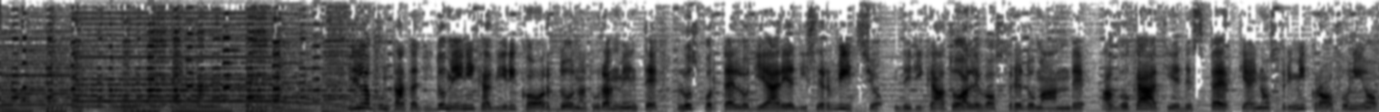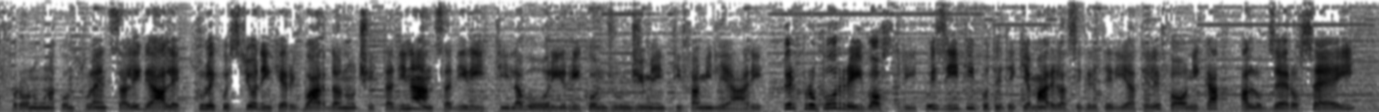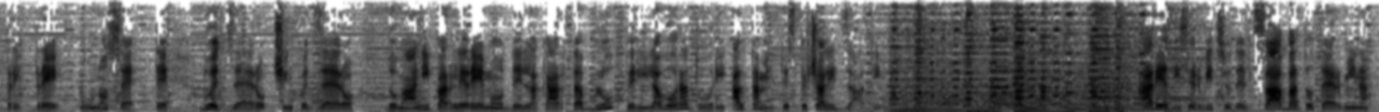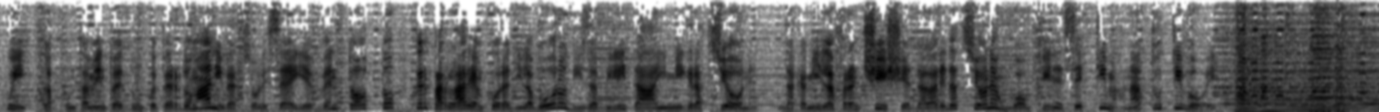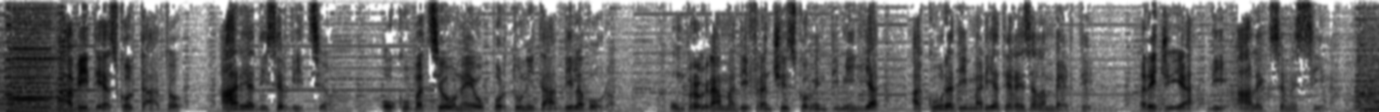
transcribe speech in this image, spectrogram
Nella puntata di domenica vi ricordo naturalmente lo sportello di area di servizio dedicato alle vostre domande. Avvocati ed esperti ai nostri microfoni offrono una consulenza legale sulle questioni che riguardano cittadinanza, diritti, lavori, ricongiungimenti familiari. Per proporre i vostri quesiti potete chiamare la segreteria telefonica allo 06 3317 2050. Domani parleremo della carta blu per i lavoratori altamente specializzati. Area di servizio del sabato termina qui. L'appuntamento è dunque per domani verso le 6.28 per parlare ancora di lavoro, disabilità, immigrazione. Da Camilla Francisci e dalla redazione un buon fine settimana a tutti voi. Avete ascoltato Area di servizio. Occupazione e opportunità di lavoro. Un programma di Francesco Ventimiglia a cura di Maria Teresa Lamberti. Regia di Alex Messina.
